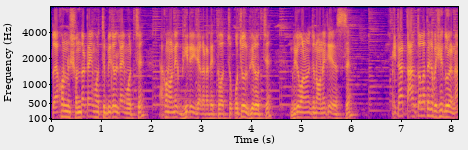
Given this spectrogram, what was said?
তো এখন সন্ধ্যা টাইম হচ্ছে, বিকেল টাইম হচ্ছে। এখন অনেক ভিড় এই জায়গাটা, দেখতে পাচ্ছ। প্রচুর ভিড় হচ্ছে। ভিডিও বানানোর জন্য অনেকে এসছে। এটা তালতলা থেকে বেশি দূরে না।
